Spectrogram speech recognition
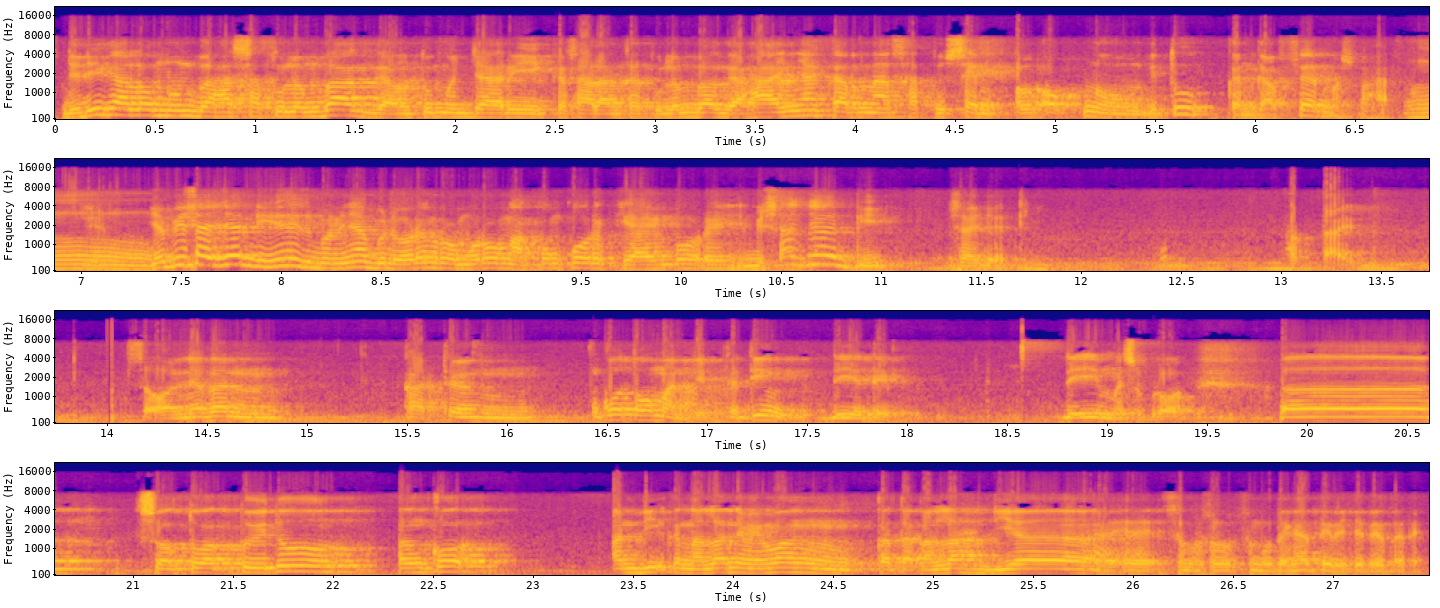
Jadi kalau membahas satu lembaga untuk mencari kesalahan satu lembaga hanya karena satu sampel oknum itu kan gak fair Mas Fahad. Hmm. Ya bisa jadi sebenarnya bodoh orang romorongak kok korek kiai korek. Bisa jadi, bisa jadi. Fakta itu. Soalnya kan kadang engkau tau man tip, jadi dia tip, dia mas bro. Eh, sewaktu-waktu itu engkau Andi kenalannya memang katakanlah dia Eh, semua semua tengah tidak cerita deh.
